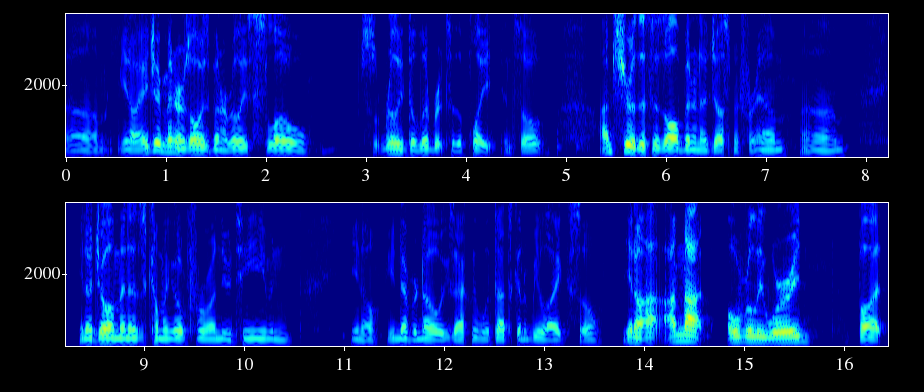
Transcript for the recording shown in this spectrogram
um, you know, AJ Minter has always been a really slow, really deliberate to the plate, and so I'm sure this has all been an adjustment for him. Um, you know, Joe Jimenez is coming over from a new team, and you know, you never know exactly what that's going to be like. So, you know, I, I'm not overly worried, but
